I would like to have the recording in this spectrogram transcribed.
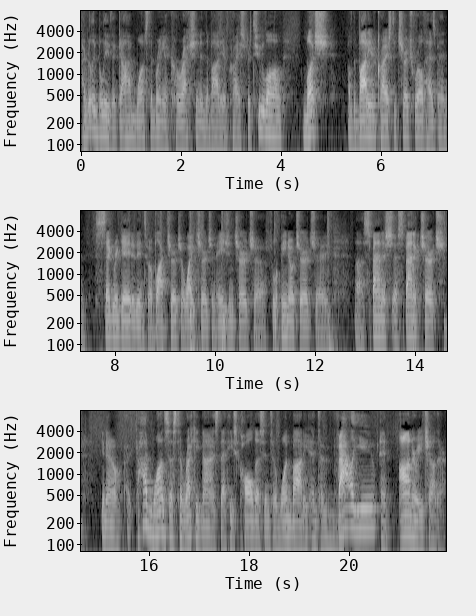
I really believe that God wants to bring a correction in the body of Christ. For too long, much of the body of Christ, the church world, has been segregated into a black church, a white church, an Asian church, a Filipino church, a, a Spanish, a Hispanic church you know, God wants us to recognize that He's called us into one body and to value and honor each other.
